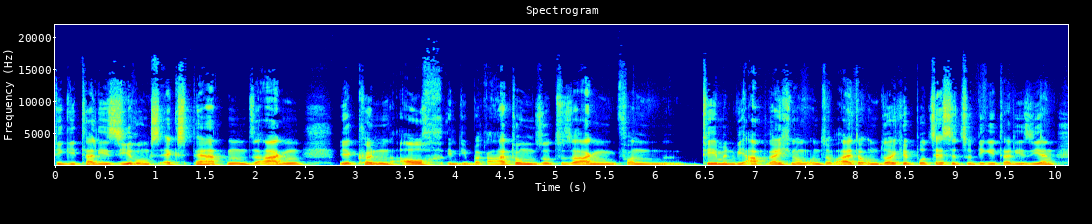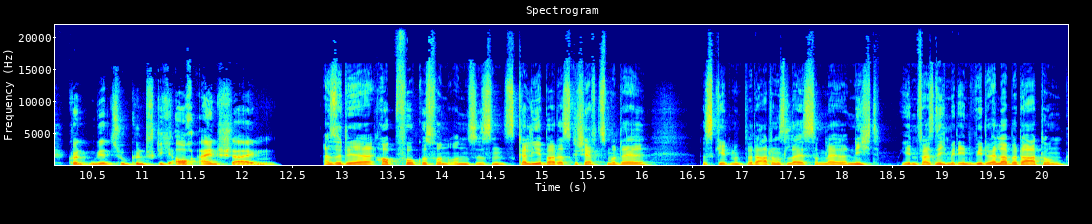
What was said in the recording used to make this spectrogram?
Digitalisierungsexperten sagen, wir können auch in die Beratung sozusagen von Themen wie Abrechnung und so weiter, um solche Prozesse zu digitalisieren, könnten wir zukünftig auch einsteigen? Also der Hauptfokus von uns ist ein skalierbares Geschäftsmodell. Das geht mit Beratungsleistung leider nicht, jedenfalls nicht mit individueller Beratung.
